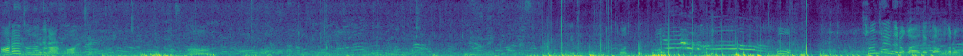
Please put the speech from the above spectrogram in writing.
아래에 두는 게 나을 것 같아. 어. 이제 곧. 들어가야 돼. 그안 그러면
